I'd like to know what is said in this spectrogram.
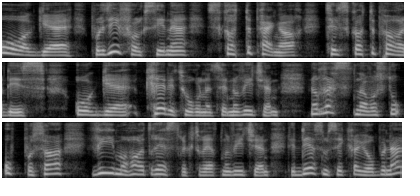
og eh, politifolk sine skattepenger til skatteparadis og eh, kreditorene til Norwegian. Når resten av oss sto opp og sa vi må ha et restrukturert Norwegian, det er det som sikrer jobbene,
